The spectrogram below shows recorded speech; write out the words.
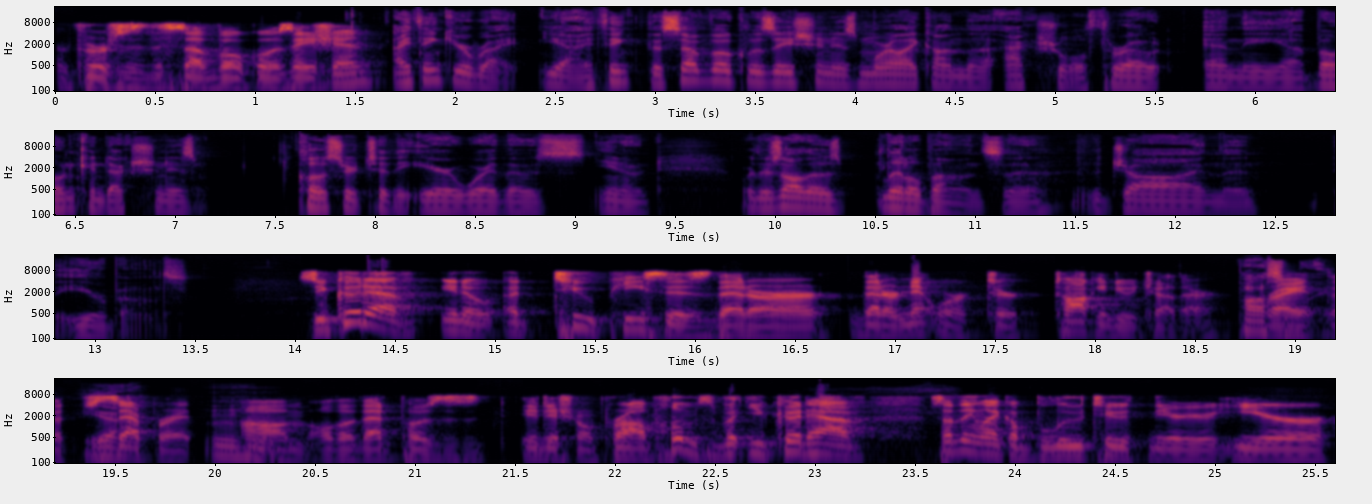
versus the subvocalization. I think you're right. Yeah, I think the subvocalization is more like on the actual throat, and the uh, bone conduction is closer to the ear, where those you know, where there's all those little bones, the the jaw and the the ear bones. So you could have, you know, uh, two pieces that are that are networked or talking to each other, Possibly, right? That are yeah. separate. Mhm. Um, although that poses additional problems. But you could have something like a Bluetooth near your ear,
